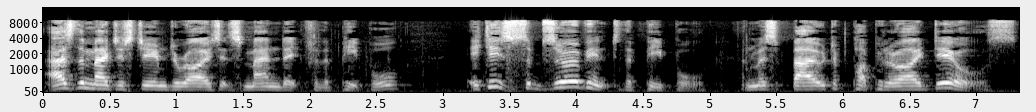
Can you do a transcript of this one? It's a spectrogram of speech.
as the magisterium derives its mandate for the people, it is subservient to the people and must bow to popular ideals.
